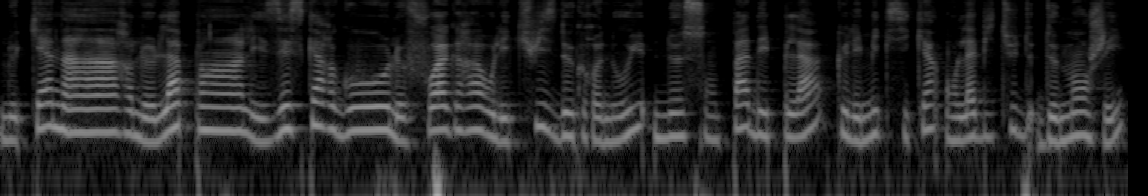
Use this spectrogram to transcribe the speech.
le canard, le lapin, les escargots, le foie gras ou les cuisses de grenouille ne sont pas des plats que les Mexicains ont l'habitude de manger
